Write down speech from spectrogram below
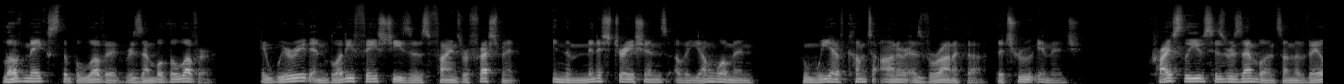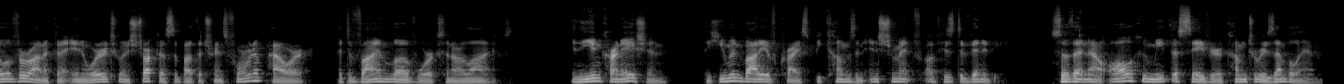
Love makes the beloved resemble the lover. A wearied and bloody faced Jesus finds refreshment in the ministrations of a young woman whom we have come to honor as Veronica, the true image. Christ leaves his resemblance on the veil of Veronica in order to instruct us about the transformative power that divine love works in our lives. In the Incarnation, the human body of Christ becomes an instrument of his divinity, so that now all who meet the Savior come to resemble him.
